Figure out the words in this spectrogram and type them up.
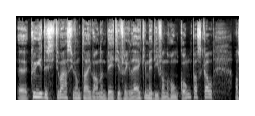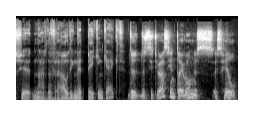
Uh, kun je de situatie van Taiwan een beetje vergelijken met die van Hongkong, Pascal, als je naar de verhouding met Peking kijkt? De, de situatie in Taiwan is, is heel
